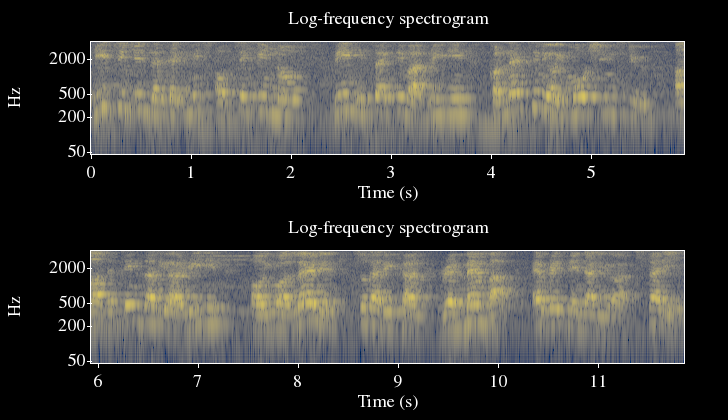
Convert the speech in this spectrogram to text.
He teaches the techniques of taking notes, being effective at reading, connecting your emotions to uh, the things that you are reading or you are learning so that you can remember everything that you are studying.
